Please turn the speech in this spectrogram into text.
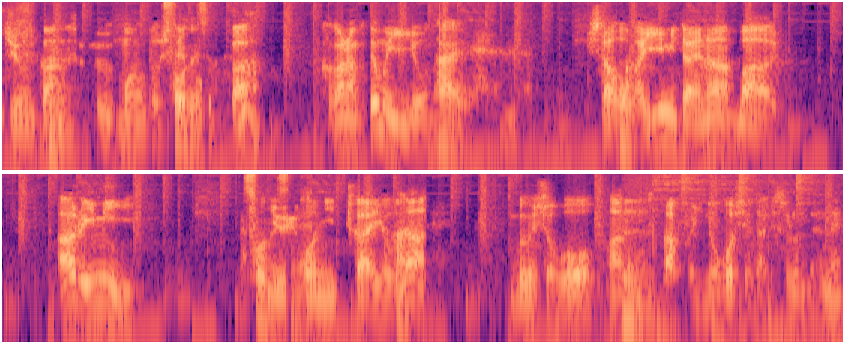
循環するものとして書かなくてもいいような、はい。した方がいいみたいな、まあ、ある意味、そうですね。遺言に近いようなは文章を、あのうんスタッフに残してたりするんだよね。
